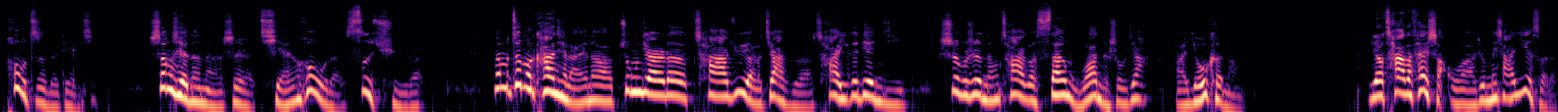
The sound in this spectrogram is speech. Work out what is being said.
后置的电机，剩下的呢是前后的四驱的。那么这么看起来呢，中间的差距啊，价格差一个电机，是不是能差个三五万的售价啊？有可能。要差的太少啊，就没啥意思了。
